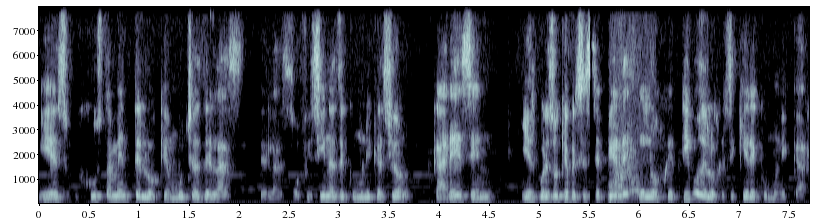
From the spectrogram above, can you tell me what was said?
Y es justamente lo que muchas de las, de las oficinas de comunicación carecen y es por eso que a veces se pierde el objetivo de lo que se quiere comunicar.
